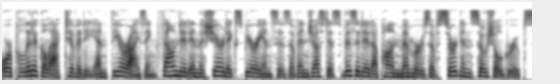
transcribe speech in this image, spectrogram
or political activity and theorizing founded in the shared experiences of injustice visited upon members of certain social groups.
